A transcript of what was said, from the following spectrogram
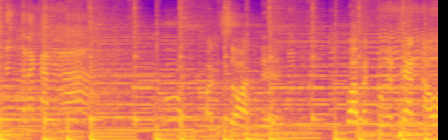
อนหนึ่งกันละกันค่ะ ออนสอนเด้ว่ามันเปิดแท่นเอา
